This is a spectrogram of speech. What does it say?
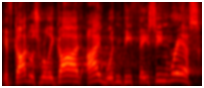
If God was really God, I wouldn't be facing risk.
